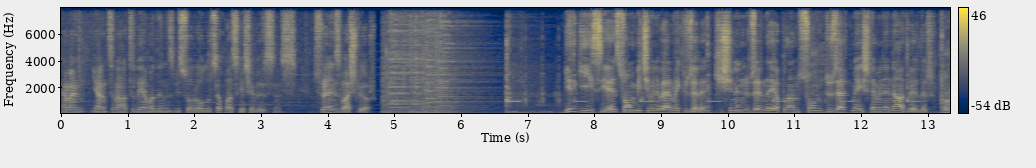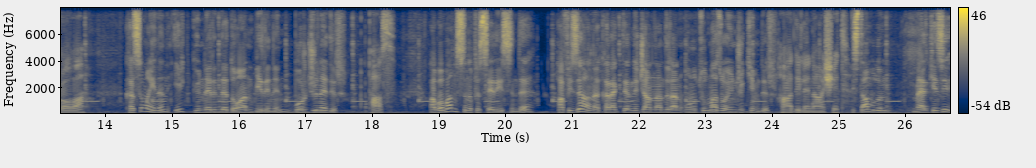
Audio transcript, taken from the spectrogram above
Hemen yanıtını hatırlayamadığınız bir soru olursa pas geçebilirsiniz. Süreniz başlıyor. Bir giysiye son biçimini vermek üzere kişinin üzerinde yapılan son düzeltme işlemine ne ad verilir? Prova. Kasım ayının ilk günlerinde doğan birinin burcu nedir? Pas. Hababam sınıfı serisinde Hafize Ana karakterini canlandıran unutulmaz oyuncu kimdir? Adile Naşit. İstanbul'un merkezi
